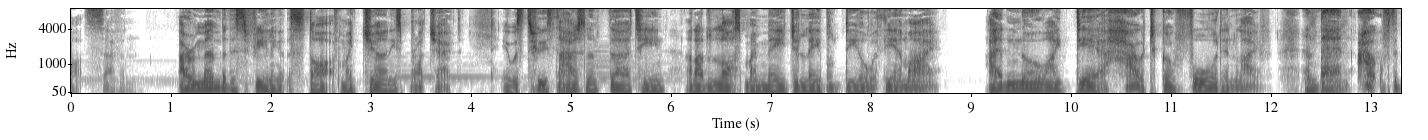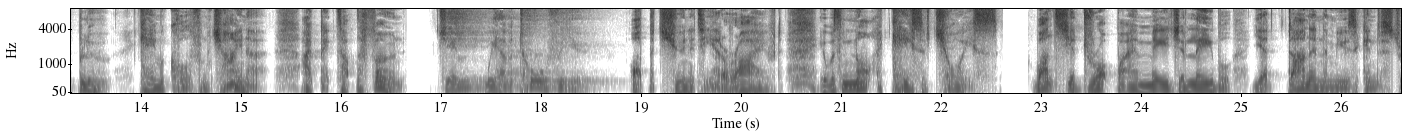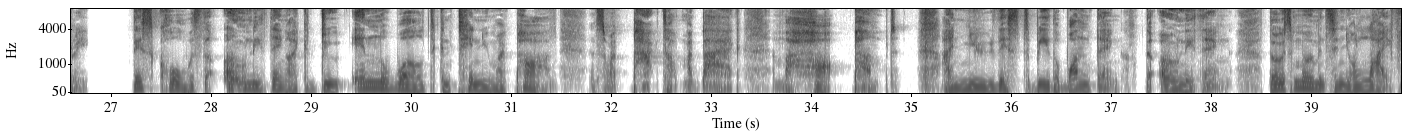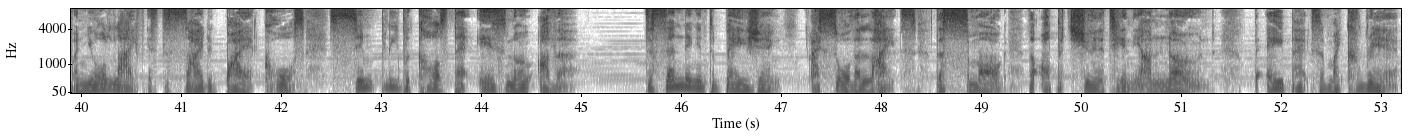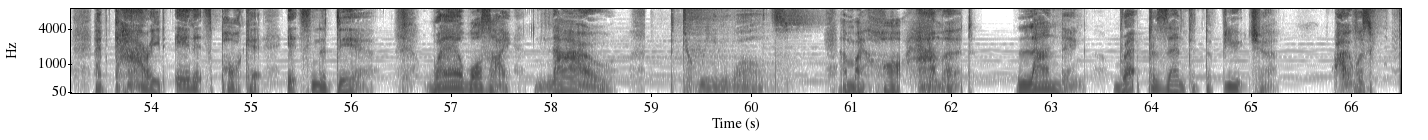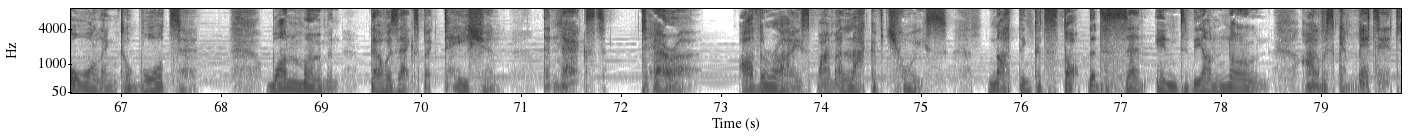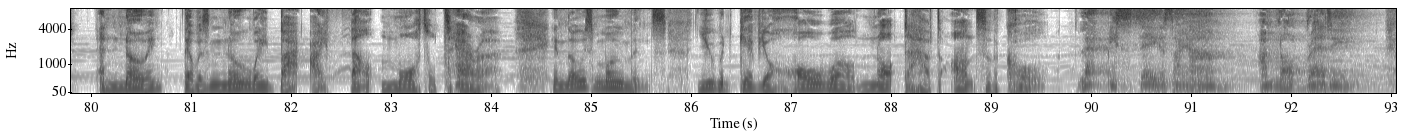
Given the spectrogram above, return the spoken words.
Part 7. I remember this feeling at the start of my Journeys project. It was 2013 and I'd lost my major label deal with EMI. I had no idea how to go forward in life. And then, out of the blue, came a call from China. I picked up the phone. Jim, we have a tour for you. Opportunity had arrived. It was not a case of choice. Once you're dropped by a major label, you're done in the music industry. This call was the only thing I could do in the world to continue my path, and so I packed up my bag and my heart pumped. I knew this to be the one thing, the only thing. Those moments in your life when your life is decided by a course simply because there is no other. Descending into Beijing, I saw the lights, the smog, the opportunity and the unknown. The apex of my career had carried in its pocket its nadir. Where was I now? Between worlds. And my heart hammered. Landing represented the future. I was falling towards it. One moment there was expectation, the next, terror. Otherized by my lack of choice, nothing could stop the descent into the unknown. I was committed, and knowing there was no way back, I felt mortal terror. In those moments, you would give your whole world not to have to answer the call. Let me stay as I am. I'm not ready.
